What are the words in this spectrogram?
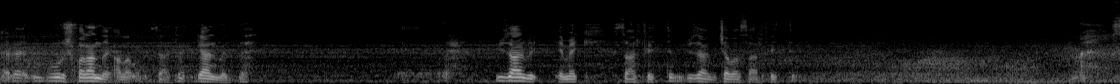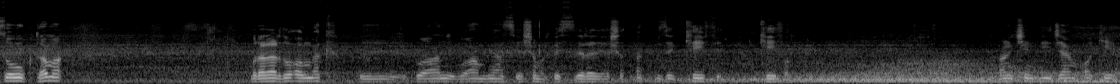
Öyle bir vuruş falan da alamadık zaten. Gelmedi de. Ee, güzel bir emek sarf ettim. Güzel bir çaba sarf ettim. Soğuktu ama buralarda olmak, e, bu anı, bu ambiyansı yaşamak ve sizlere yaşatmak bize keyif. Keyif alıyor. Onun için diyeceğim o ki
